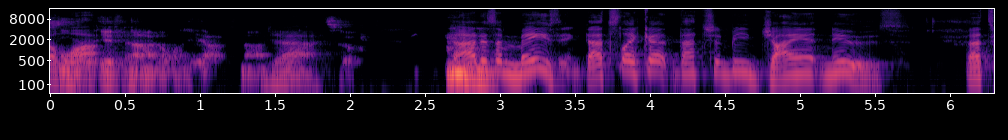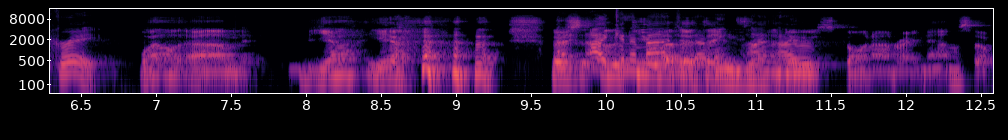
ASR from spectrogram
a lot, if yeah. not, yeah, if not, yeah. So that is amazing. That's like a that should be giant news. That's great. Well, um, yeah, yeah. There's I, I can few imagine. other things I mean, in the I, news going on right now. So,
